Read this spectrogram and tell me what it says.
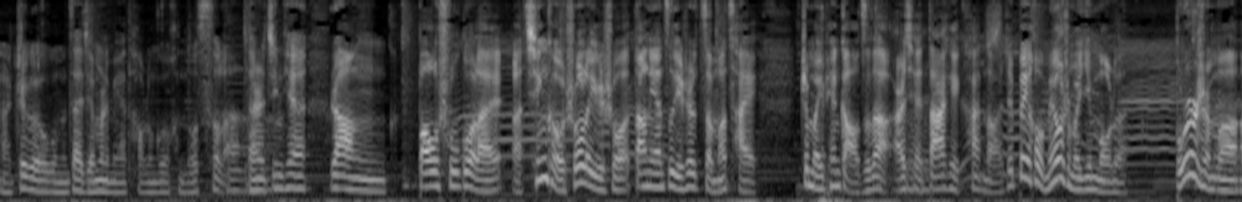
啊，这个我们在节目里面也讨论过很多次了嗯，但是今天让包叔过来啊，亲口说了一说当年自己是怎么采这么一篇稿子的，而且嗯大家可以看到，这背后没有什么阴谋论，不是什么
